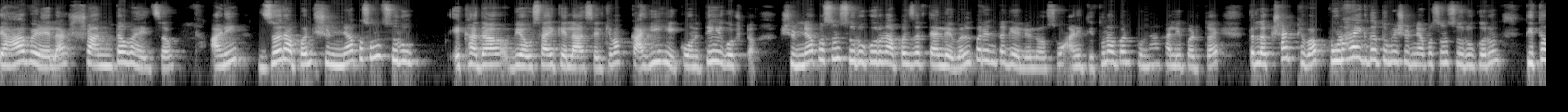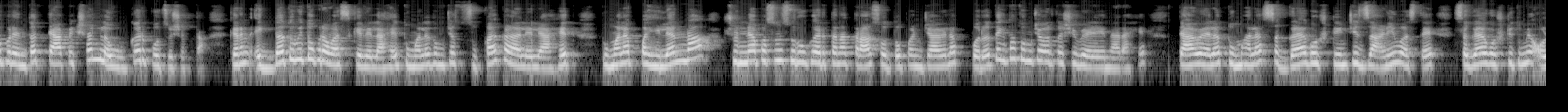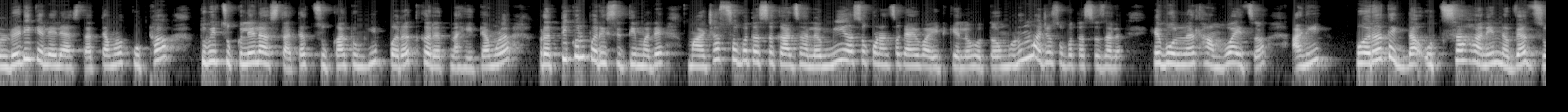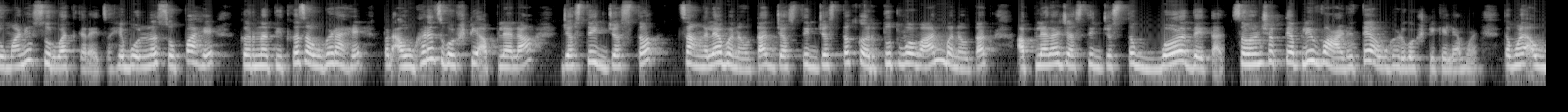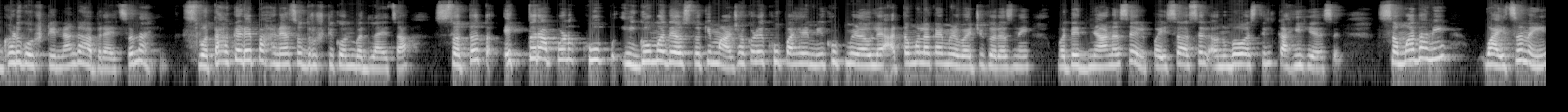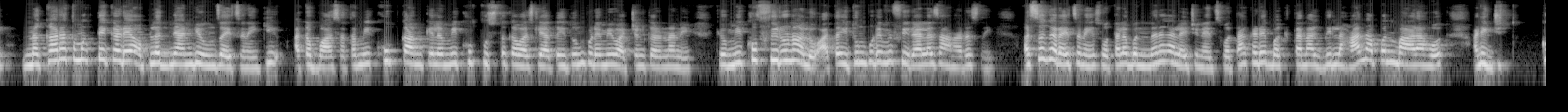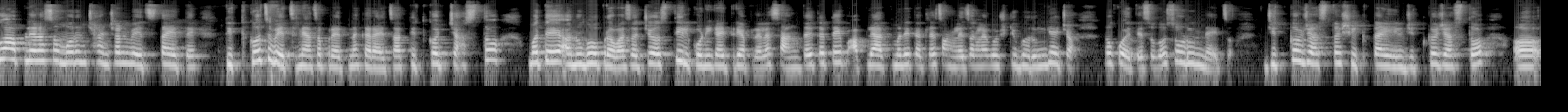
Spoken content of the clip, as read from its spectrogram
त्यावेळेला शांत व्हायचं आणि जर आपण शून्यापासून सुरू एखादा व्यवसाय केला असेल किंवा काहीही कोणतीही गोष्ट शून्यापासून सुरू करून आपण जर त्या लेवलपर्यंत गेलेलो असू आणि तिथून आपण पुन्हा खाली पडतोय तर लक्षात ठेवा पुन्हा एकदा तुम्ही शून्यापासून सुरू करून तिथपर्यंत त्यापेक्षा लवकर पोहोचू शकता. कारण एकदा तुम्ही तो प्रवास केलेला आहे तुम्हाला तुमच्या चुका कळालेल्या आहेत तुम्हाला पहिल्यांदा शून्यापासून सुरू करताना त्रास होतो पण ज्या वेळेला परत एकदा तुमच्यावर तशी वेळ येणार आहे त्यावेळेला तुम्हाला सगळ्या गोष्टींची जाणीव असते सगळ्या गोष्टी तुम्ही ऑलरेडी केलेल्या असतात त्यामुळे कुठं तुम्ही चुकलेल्या असतात त्या चुका तुम्ही परत करत नाही. त्यामुळं प्रतिकूल परिस्थितीमध्ये माझ्यासोबत असं का झालं? मी असं कोणाचं काय वाईट केलं होतं? म्हणून माझ्यासोबत असं झालं? हे बोलणं थांबवायचं आणि परत एकदा उत्साहाने नव्या जोमाने सुरुवात करायचं. हे बोलणं सोपं आहे करणं तितकंच अवघड आहे पण अवघडच गोष्टी आपल्याला जास्तीत जास्त चांगल्या बनवतात जास्तीत जास्त कर्तृत्ववान बनवतात आपल्याला जास्तीत जास्त बळ देतात. सहनशक्ती आपली वाढते अवघड गोष्टी केल्यामुळे. त्यामुळे अवघड गोष्टींना घाबरायचं नाही. स्वतःकडे पाहण्याचा दृष्टिकोन बदलायचा. सतत एकतर आपण खूप इगोमध्ये असतो की माझ्याकडे खूप आहे मी खूप मिळवलंय आता मला काय मिळवायची गरज नाही. मग ते ज्ञान असेल पैसा असेल अनुभव असतील काहीही असेल. समाधानी व्हायचं नाही नकारात्मकतेकडे आपलं ज्ञान घेऊन जायचं नाही की आता बॉस आता मी खूप काम केलं मी खूप पुस्तकं वाचली आता इथून पुढे मी वाचन करणार नाही किंवा मी खूप फिरून आलो आता इथून पुढे मी फिरायला जाणारच नाही. असं करायचं नाही स्वतःला बंधनं घालायची नाहीत स्वतःकडे बघताना अगदी लहान आपण बाळ आहोत आणि जितकं आपल्याला समोरून छान छान वेचता येते तितकंच वेचण्याचा प्रयत्न करायचा तितकं जास्त मग ते अनुभव प्रवासाचे असतील कोणी काहीतरी आपल्याला सांगताय तर ते आपल्या आतमध्ये त्यातल्या चांगल्या चांगल्या गोष्टी भरून घ्यायच्या. नकोय ते सगळं सोडून द्यायचं. जितकं जास्त शिकता येईल जितकं जास्त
